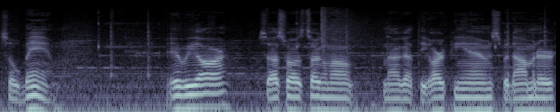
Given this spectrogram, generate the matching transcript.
So bam. Here we are. So that's what I was talking about. Now I got the RPM, speedometer,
